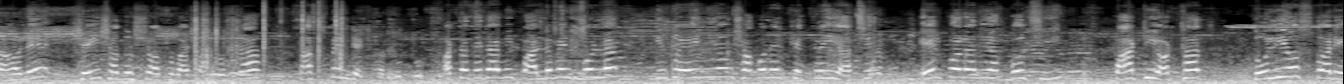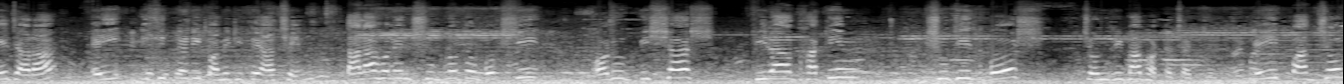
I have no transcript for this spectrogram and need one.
তাহলে সেই সদস্য অথবা সদস্যরা সাসপেন্ডেড হবে। অর্থাৎ এটা আমি পার্লামেন্ট বললাম, কিন্তু এই নিয়ম সকলের ক্ষেত্রেই আছে। এরপর আমি বলছি পার্টি অর্থাৎ দলীয় স্তরে যারা এই ডিসিপ্লিনারি কমিটিতে আছেন, তারা হলেন সুব্রত বক্সি, অরূপ বিশ্বাস, ফিরাদ হাকিম, সুজিত বোস চন্দ্রিমা ভট্টাচার্য। এই পাঁচজন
